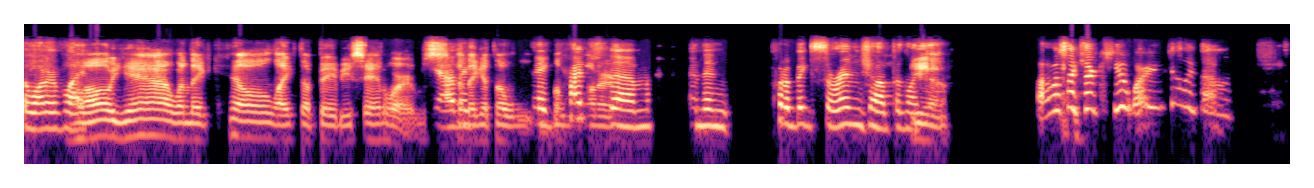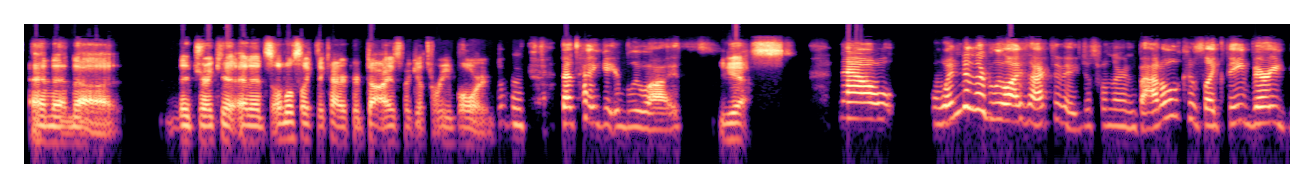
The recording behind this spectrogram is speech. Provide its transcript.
the water of life? Oh yeah, when they kill like the baby sandworms, Yeah, and they- they get the, they the catch water. them and then put a big syringe up and like, yeah, I was like, they're cute. Why are you killing them? and then uh, they drink it, and it's almost like the character dies but gets reborn. That's how you get your blue eyes. Yes. Now, when do their blue eyes activate? Just when they're in battle? Because like they very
